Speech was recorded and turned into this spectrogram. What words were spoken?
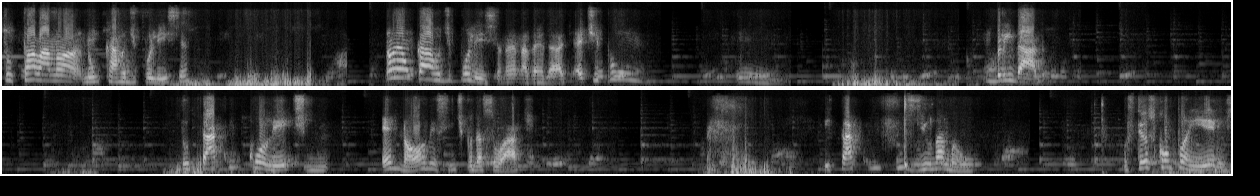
Tu tá lá no, num carro de polícia. Não é um carro de polícia, né? Na verdade. É tipo um. Um, um blindado. Tu tá com um colete enorme, assim, tipo da SWAT. E tá com um fuzil na mão. Os teus companheiros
